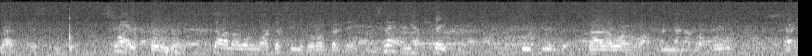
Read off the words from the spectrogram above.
لا سؤال لا والله تسيب رب البيت لا طيب قال والله اننا بروح قال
